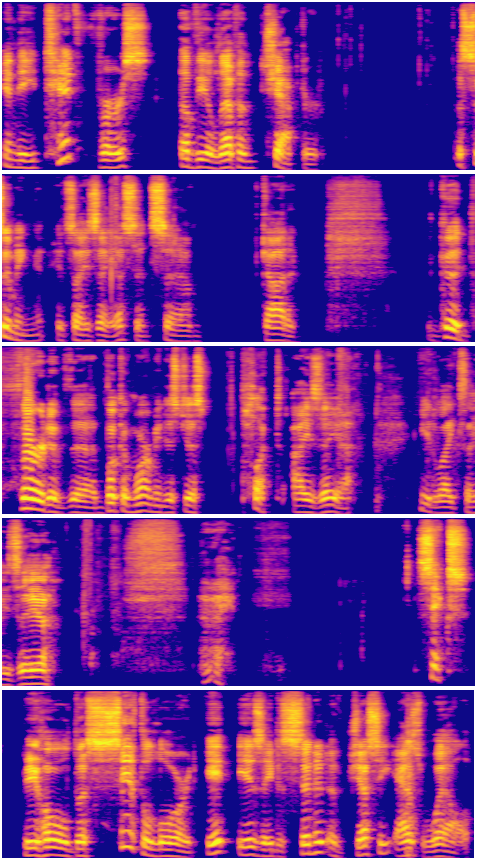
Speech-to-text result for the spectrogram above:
in the 10th verse of the 11th chapter? Assuming it's Isaiah, since um, God, a, good third of the Book of Mormon is just plucked Isaiah. He likes Isaiah. All right. Six. Behold, thus saith the Lord, it is a descendant of Jesse as well,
